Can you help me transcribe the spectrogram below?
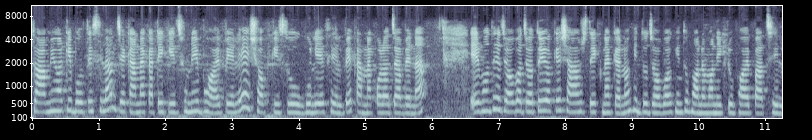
তো আমিও আর কি বলতেছিলাম যে কান্নাকাটি কিছু নেই, ভয় পেলে সব কিছু গুলিয়ে ফেলবে, কান্না করা যাবে না। এর মধ্যে জবা যতই ওকে সাহস দিক না কেন, কিন্তু জবা কিন্তু মনে মনে একটু ভয় পাচ্ছিল।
